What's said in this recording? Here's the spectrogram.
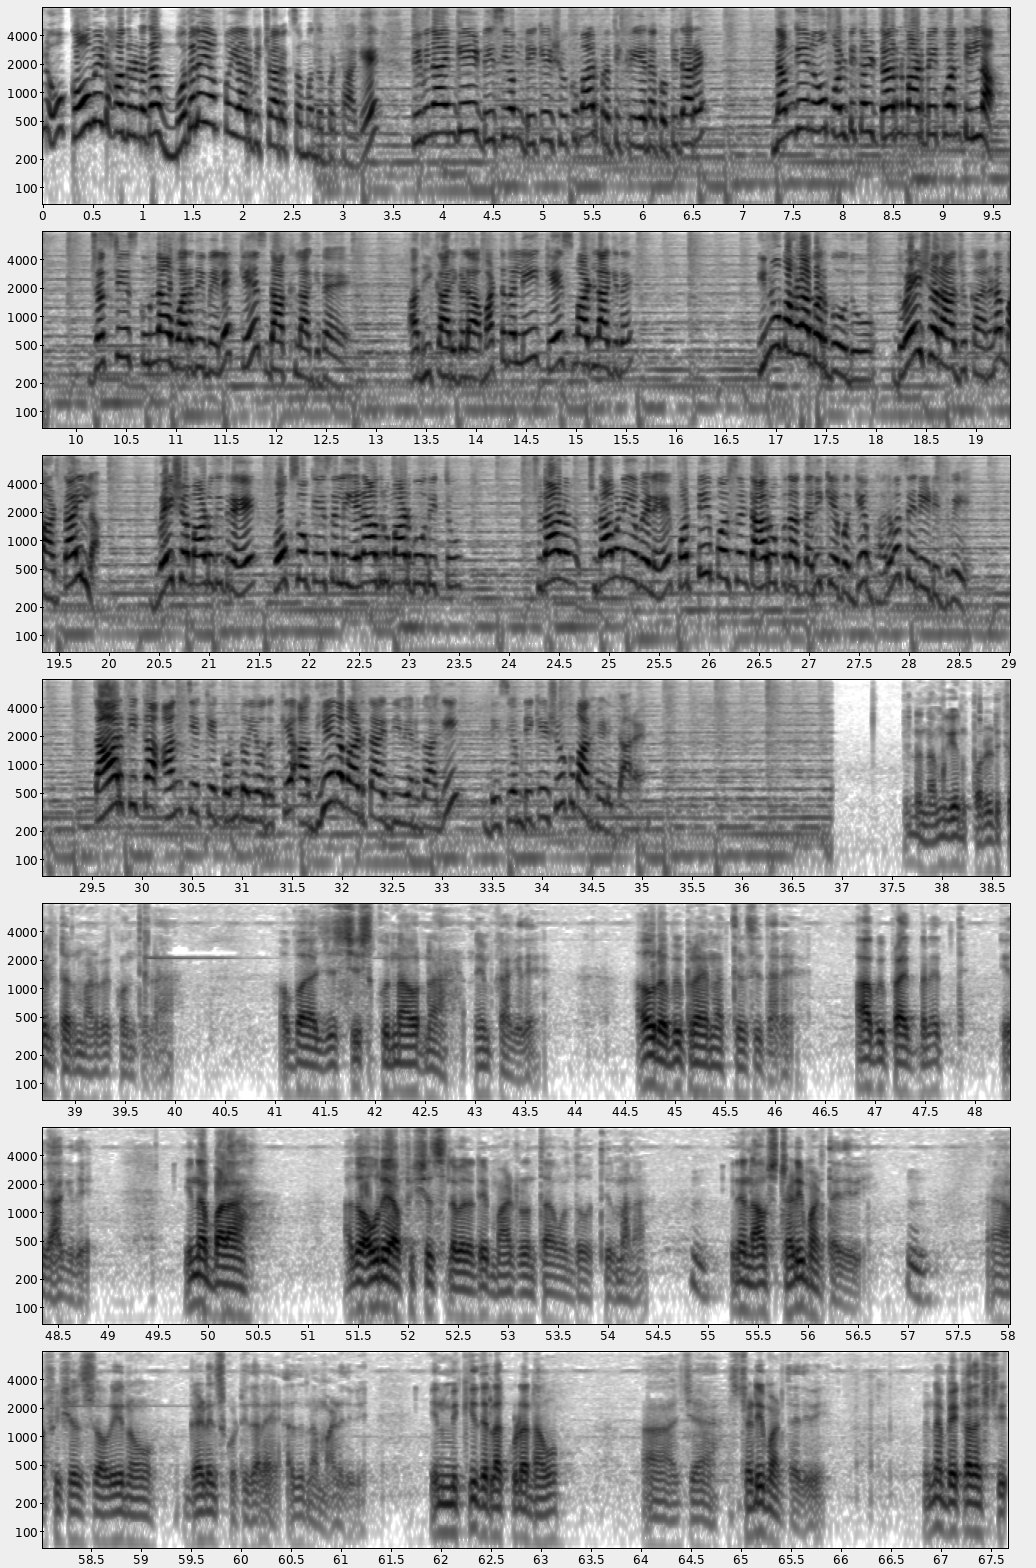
ಇನ್ನು ಕೋವಿಡ್ ಹಗರಣದ ಮೊದಲ ಎಫ್ಐಆರ್ ವಿಚಾರಕ್ಕೆ ಸಂಬಂಧಪಟ್ಟ ಹಾಗೆ ಟಿವಿ ನೈನ್ಗೆ ಡಿಸಿಎಂ ಡಿಕೆ ಶಿವಕುಮಾರ್ ಪ್ರತಿಕ್ರಿಯೆಯನ್ನ ಕೊಟ್ಟಿದ್ದಾರೆ. ನಮ್ಗೇನು ಪೊಲಿಟಿಕಲ್ ಟರ್ನ್ ಮಾಡಬೇಕು ಅಂತಿಲ್ಲ. ಜಸ್ಟಿಸ್ ಕುನ್ನಾ ವರದಿ ಮೇಲೆ ಕೇಸ್ ದಾಖಲಾಗಿದೆ. ಅಧಿಕಾರಿಗಳ ಮಟ್ಟದಲ್ಲಿ ಕೇಸ್ ಮಾಡಲಾಗಿದೆ. ಇನ್ನೂ ಬಹಳ ಬರಬಹುದು ದ್ವೇಷ ರಾಜಕಾರಣ ಮಾಡ್ತಾ ಇಲ್ಲ. ದ್ವೇಷ ಮಾಡೋದಿದ್ರೆ ಪೋಕ್ಸೋ ಕೇಸಲ್ಲಿ ಏನಾದ್ರೂ ಮಾಡಬಹುದಿತ್ತು ಚುನಾವಣೆ, ಚುನಾವಣೆಯ ವೇಳೆ ಫೋರ್ಟಿ ಪರ್ಸೆಂಟ್ ಆರೋಪದ ತನಿಖೆ ಬಗ್ಗೆ ಭರವಸೆ ನೀಡಿದ್ವಿ. ತಾರ್ಕಿಕ ಅಂತ್ಯಕ್ಕೆ ಕೊಂಡೊಯ್ಯೋದಕ್ಕೆ ಅಧ್ಯಯನ ಮಾಡ್ತಾ ಇದ್ದೀವಿ ಅನ್ನೋದಾಗಿ ಡಿಸಿಎಂ ಡಿ ಕೆ ಶಿವಕುಮಾರ್ ಹೇಳಿದ್ದಾರೆ. ಇನ್ನು ನಮಗೇನು ಪೊಲಿಟಿಕಲ್ ಟರ್ನ್ ಮಾಡಬೇಕು ಅಂತಿಲ್ಲ. ಒಬ್ಬ ಜಸ್ಟಿಸ್ ಕುನ್ನಾ ಅವ್ರನ್ನ ನೇಮಕ ಆಗಿದೆ ಅವ್ರ ಅಭಿಪ್ರಾಯನ ತಿಳಿಸಿದ್ದಾರೆ. ಆ ಅಭಿಪ್ರಾಯದ ಮೇಲೆ ಇದಾಗಿದೆ. ಇನ್ನು ಭಾಳ ಅದು ಅವರೇ ಅಫಿಷಿಯಲ್ಸ್ ಲೆವೆಲಲ್ಲಿ ಮಾಡಿರುವಂಥ ಒಂದು ತೀರ್ಮಾನ. ಇನ್ನು ನಾವು ಸ್ಟಡಿ ಮಾಡ್ತಾ ಇದ್ದೀವಿ. ಅಫಿಷಿಯಲ್ಸ್ ಅವರೇನು ಗೈಡೆನ್ಸ್ ಕೊಟ್ಟಿದ್ದಾರೆ, ಅದನ್ನು ಮಾಡಿದ್ದೀವಿ ಇನ್ನು ಮಿಕ್ಕಿದೆಲ್ಲ ಕೂಡ ನಾವು ಸ್ಟಡಿ ಮಾಡ್ತಾ ಇದ್ದೀವಿ ಇನ್ನು ಬೇಕಾದಷ್ಟು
